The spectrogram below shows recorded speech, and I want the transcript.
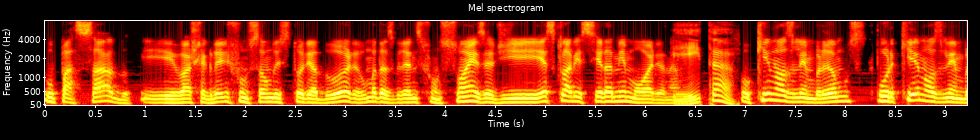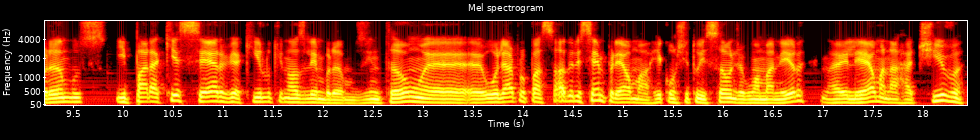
o passado e eu acho que a grande função do historiador, uma das grandes funções é de esclarecer a memória, né? Eita! O que nós lembramos, por que nós lembramos e para que serve aquilo que nós lembramos. Então, é, é, o olhar para o passado, ele sempre é uma reconstituição de alguma maneira, né? ele é uma narrativa.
